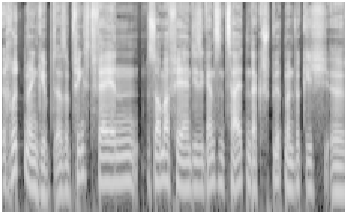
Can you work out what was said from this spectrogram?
Rhythmen gibt. Also Pfingstferien, Sommerferien, diese ganzen Zeiten, da spürt man wirklich, äh,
